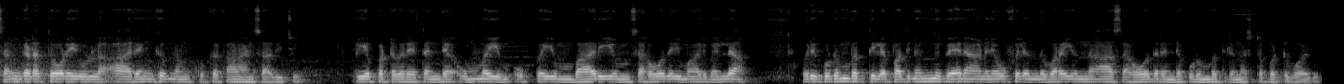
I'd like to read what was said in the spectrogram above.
സങ്കടത്തോടെയുള്ള ആ രംഗം നമുക്കൊക്കെ കാണാൻ സാധിച്ചു. പ്രിയപ്പെട്ടവരെ തന്റെ ഉമ്മയും ഉപ്പയും ഭാര്യയും സഹോദരിമാരുമെല്ലാം ഒരു കുടുംബത്തിലെ പതിനൊന്ന് പേരാണ് നൗഫൽ എന്ന് പറയുന്ന ആ സഹോദരന്റെ കുടുംബത്തിൽ നഷ്ടപ്പെട്ടു പോയത്.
